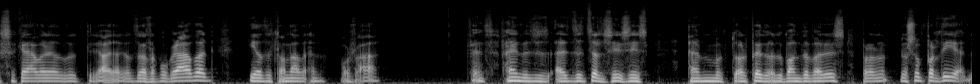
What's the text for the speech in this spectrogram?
se quedaven, els recuperaven i els tornaven a posar fent, fent els, els exercicis amb torpedo de bon de veres, però no, no se'n perdien,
